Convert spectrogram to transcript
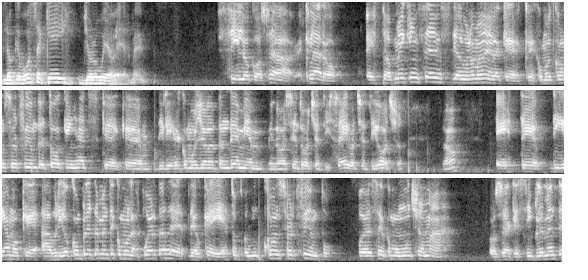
lo que vos saquéis, yo lo voy a ver, man. Sí, loco, o sea, claro, Stop Making Sense de alguna manera, que, que es como el concert film de Talking Heads que, que dirige como Jonathan Demme en 1986, 88, ¿no? Este, digamos que abrió completamente como las puertas de, de ok, esto un concert film puede ser como mucho más o sea, que simplemente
